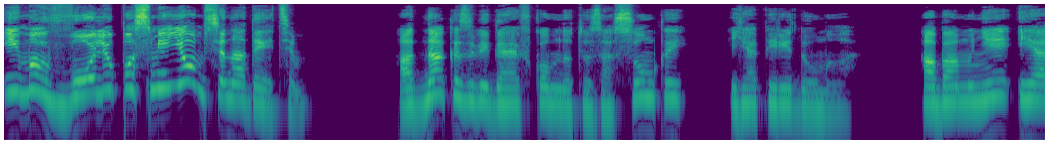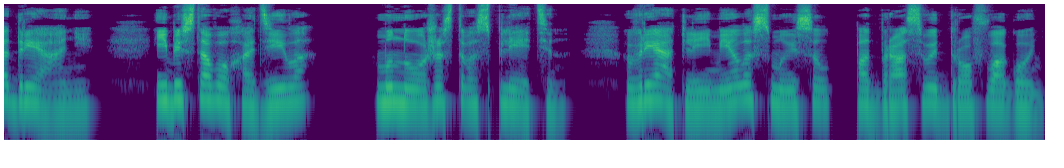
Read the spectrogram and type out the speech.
и мы в волю посмеемся над этим. Однако, забегая в комнату за сумкой, я передумала. Обо мне и Адриане, и без того ходила множество сплетен вряд ли имело смысл подбрасывать дров в огонь.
